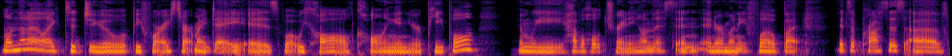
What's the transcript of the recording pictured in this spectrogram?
one that I like to do before I start my day is what we call calling in your people. And we have a whole training on this in Inner Money Flow, but it's a process of,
